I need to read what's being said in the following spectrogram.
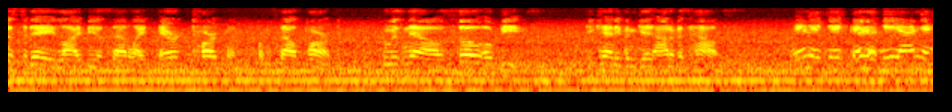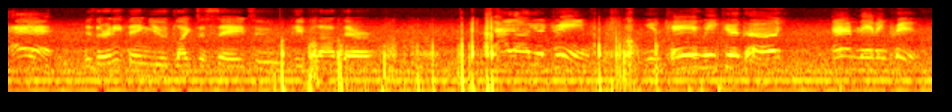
Us today, live via satellite, Eric Cartman from South Park, who is now so obese he can't even get out of his house. When is this gonna be on the air? Is there anything you'd like to say to people out there? Follow your dreams. You can reach your goals. I'm living proof.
